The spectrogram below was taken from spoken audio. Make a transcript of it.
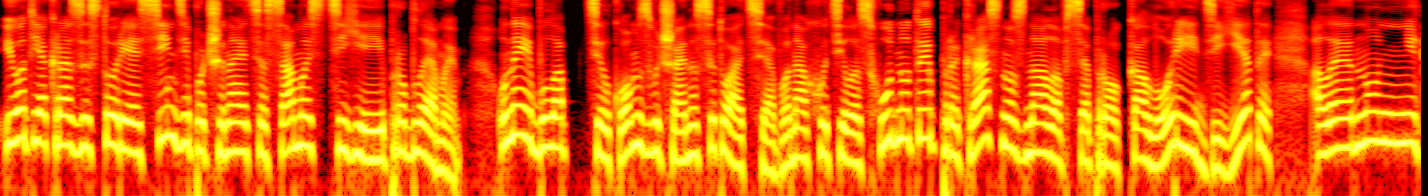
І от якраз історія Сінді починається саме з цієї проблеми. У неї була цілком звичайна ситуація. Вона хотіла схуднути, прекрасно знала все про калорії, дієти, але ну нічого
